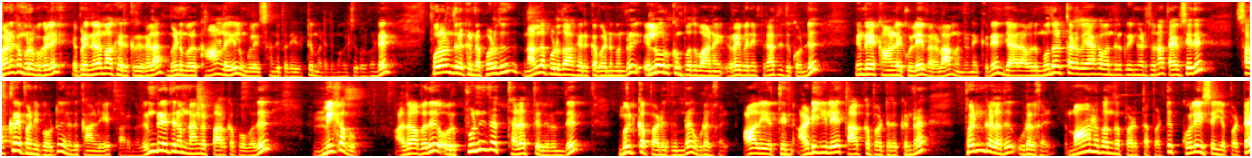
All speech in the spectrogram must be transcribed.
வணக்கம் உறவுகளே. எப்படி நிலமாக இருக்கிறீர்களா? மீண்டும் ஒரு காணொலியில் உங்களை சந்திப்பதை விட்டு மனித மகிழ்ச்சி கொள்கின்றேன். புலர்ந்திருக்கின்ற பொழுது நல்ல பொழுதாக இருக்க வேண்டும் என்று எல்லோருக்கும் பொதுவான இறைவனை பிரார்த்தித்துக் கொண்டு இன்றைய காணொலிக்குள்ளே வரலாம் என்று நினைக்கிறேன். யாராவது முதல் தடவையாக வந்திருக்கிறீங்கன்னு சொன்னால் தயவுசெய்து சப்ஸ்கிரைப் பண்ணி போட்டு எனது காணொலியை பாருங்கள். இன்றைய தினம் நாங்கள் பார்க்க போவது மிகவும் அதாவது ஒரு புனித தலத்திலிருந்து மீட்கப்படுகின்ற உடல்கள். ஆலயத்தின் அடியிலே தாக்கப்பட்டிருக்கின்ற பெண்களது உடல்கள் மானபங்கப்படுத்தப்பட்டு கொலை செய்யப்பட்ட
